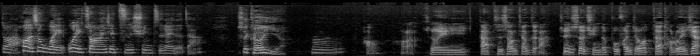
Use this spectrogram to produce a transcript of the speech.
对啊，或者是伪伪装一些资讯之类的，这样。是可以啊。嗯，好，好了，所以大致上这样子啦。所以嗯社群的部分就再讨论一下，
